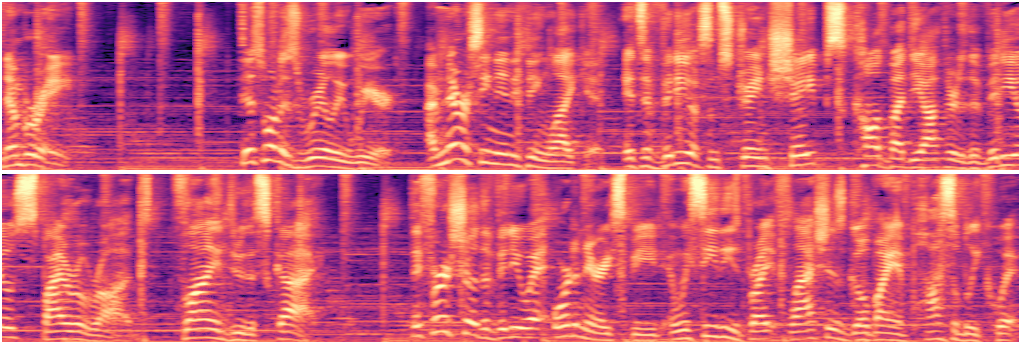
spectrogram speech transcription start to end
Number 8. This one is really weird. I've never seen anything like it. It's a video of some strange shapes, called by the author of the video spiral rods, flying through the sky. They first show the video at ordinary speed, and we see these bright flashes go by impossibly quick.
